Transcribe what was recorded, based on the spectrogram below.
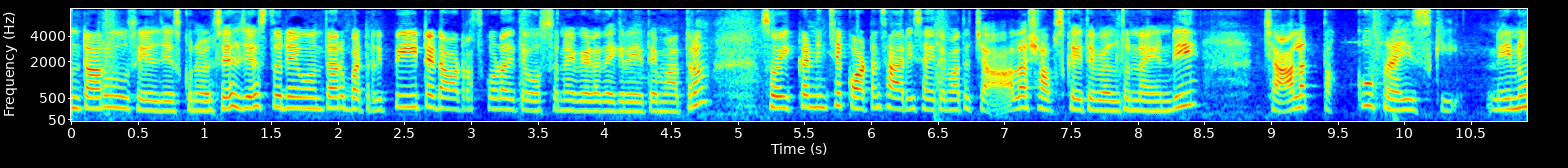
ఉంటారు సేల్ చేసుకునే వాళ్ళు సేల్ చేస్తూనే ఉంటారు. బట్ రిపీటెడ్ ఆర్డర్స్ కూడా అయితే వస్తున్నాయి వీళ్ళ దగ్గర అయితే మాత్రం. సో ఇక్కడ నుంచే కాటన్ శారీస్ అయితే మాత్రం చాలా షాప్స్కి అయితే వెళ్తున్నాయండి. చాలా తక్కువ ప్రైస్కి. నేను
